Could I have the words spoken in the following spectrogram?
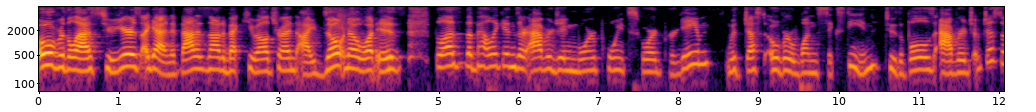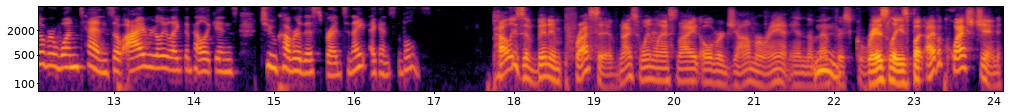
over the last two years. Again, if that is not a BetQL trend, I don't know what is. Plus, the Pelicans are averaging more points scored per game with just over 116 to the Bulls average of just over 110. So I really like the Pelicans to cover this spread tonight against the Bulls. Pellies have been impressive. Nice win last night over Ja Morant and the mm. Memphis Grizzlies. But I have a question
